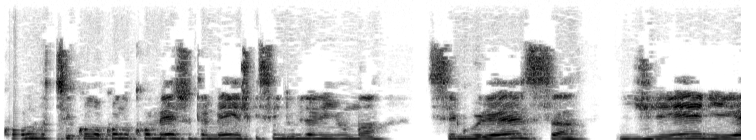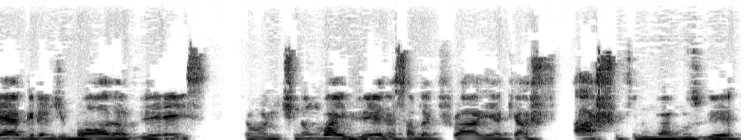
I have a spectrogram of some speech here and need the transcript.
Como você colocou no começo também, acho que sem dúvida nenhuma, segurança, higiene é a grande bola da vez. Então a gente não vai ver nessa Black Friday, que acho, acho que não vamos ver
